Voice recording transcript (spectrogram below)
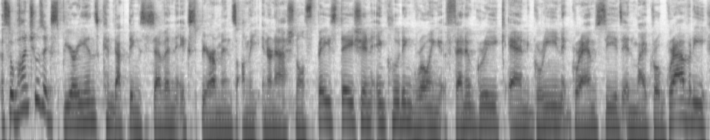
Shubhanshu's experience conducting seven experiments on the International Space Station, including growing fenugreek and green gram seeds in microgravity,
